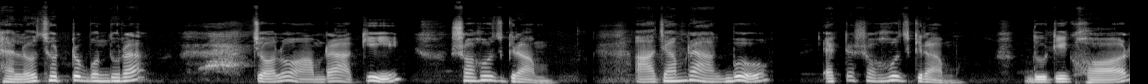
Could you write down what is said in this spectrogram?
হ্যালো ছোট্ট বন্ধুরা, চলো আমরা আঁকি সহজ গ্রাম। আজ আমরা আঁকবো একটা সহজ গ্রাম। দুটি ঘর,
